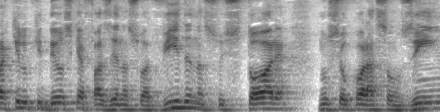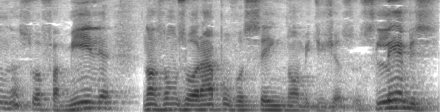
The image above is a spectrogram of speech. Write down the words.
para aquilo que Deus quer fazer na sua vida, na sua história, no seu coraçãozinho, na sua família. Nós vamos orar por você em nome de Jesus. Lembre-se,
